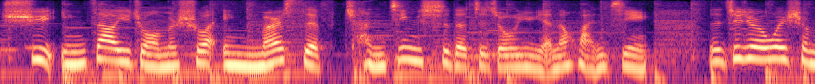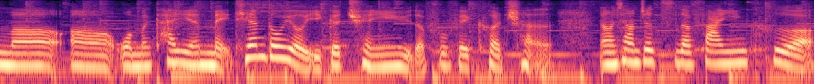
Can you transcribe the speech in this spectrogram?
去营造一种我们说 immersive 沉浸式的这种语言的环境。那这就是为什么呃，我们开研每天都有一个全英语的付费课程。然后像这次的发音课，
